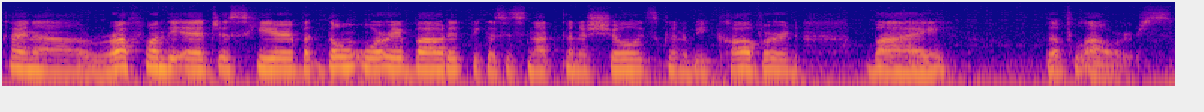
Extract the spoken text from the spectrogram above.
kind of rough on the edges here, but don't worry about it because it's not going to show. It's going to be covered by the flowers.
